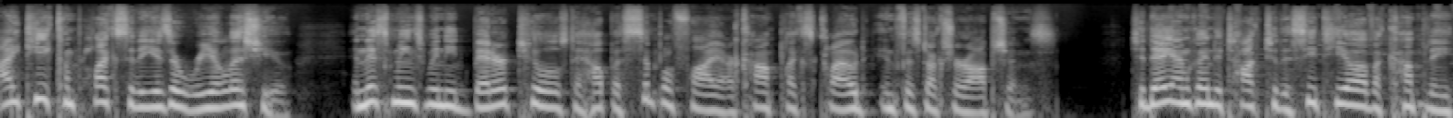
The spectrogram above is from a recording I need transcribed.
IT complexity is a real issue, and this means we need better tools to help us simplify our complex cloud infrastructure options. Today, I'm going to talk to the CTO of a company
